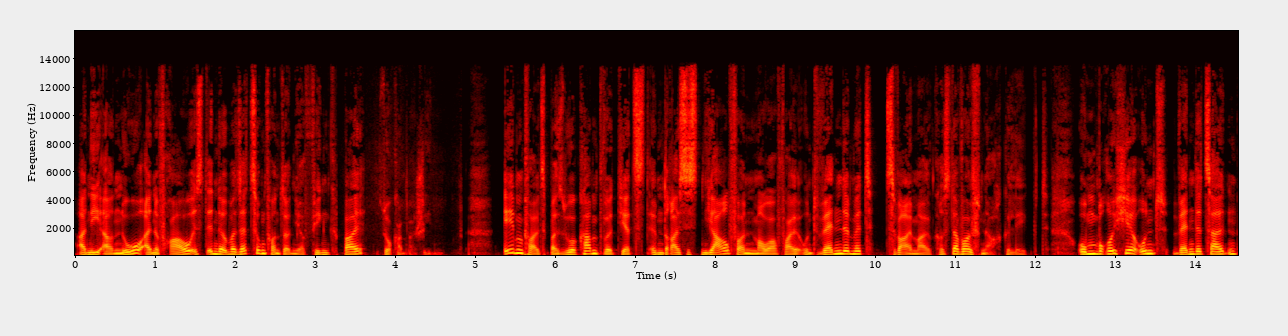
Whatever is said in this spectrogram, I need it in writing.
Annie Arnaud, eine Frau, ist in der Übersetzung von Sonja Fink bei Surkamp erschienen. Ebenfalls bei Surkamp wird jetzt im 30. Jahr von Mauerfall und Wende mit zweimal Christa Wolf nachgelegt. Umbrüche und Wendezeiten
